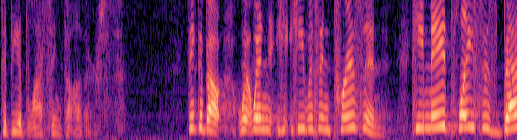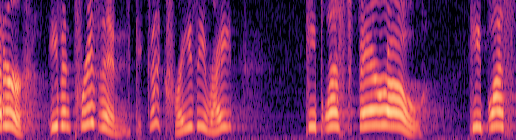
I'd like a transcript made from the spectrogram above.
to be a blessing to others. Think about when, when he, he was in prison, he made places better, even prison. Isn't that crazy, right? He blessed Pharaoh. He blessed,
